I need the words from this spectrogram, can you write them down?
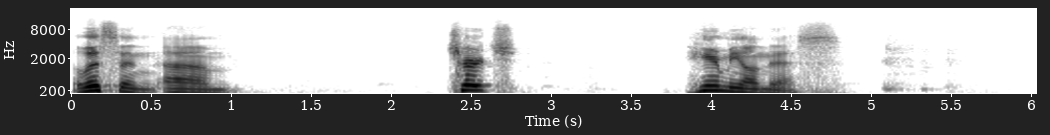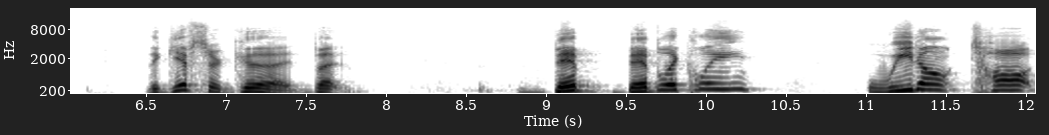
Listen, um, church. Hear me on this. The gifts are good, but bib- biblically, we don't talk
